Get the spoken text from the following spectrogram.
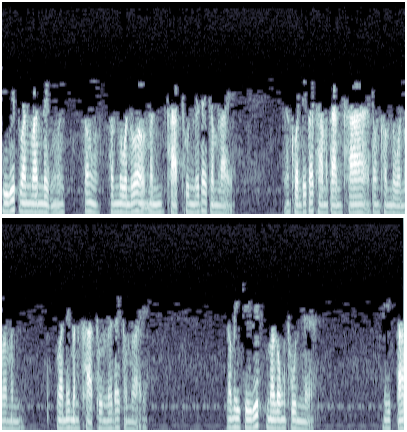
ชีวิตวันวันหนึ่งมันต้องคำนวณว่ามันขาดทุนหรือได้กำไรคนที่เขาทำการค้าต้องคำนวณว่ามันวันนี้มันขาดทุนหรือได้กำไร เรามีชีวิตมาลงทุนเนี่ย มีตา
